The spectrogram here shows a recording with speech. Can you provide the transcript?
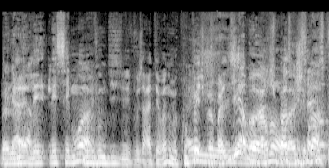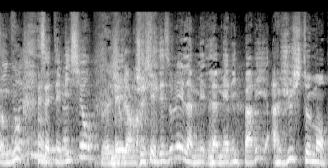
Bah, Ah, la- Laissez-moi. Oui. Vous me dites, vous arrêtez pas de me couper. Ah, je peux pas le dire. ah, bah, je suis pardon, pas bah, je pas. comme vous. Cette émission. Bah, mais je suis désolé. La, la mairie de Paris a justement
